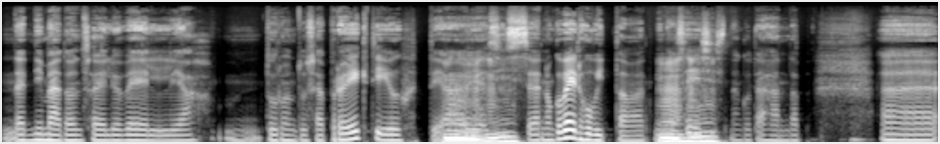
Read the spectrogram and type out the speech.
need nimed on seal ju veel jah, turunduse projektijuht ja mm, -hmm. ja mhm. siis nagu veel huvitavam, et mida mm -hmm. see mhm. siis nagu tähendab. Äh,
